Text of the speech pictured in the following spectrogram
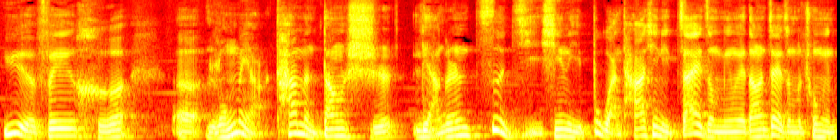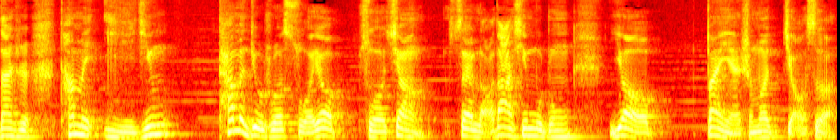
岳飞和呃隆美尔他们当时两个人自己心里，不管他心里再怎么明白，当然再怎么聪明，但是他们已经，他们就是说所要所向。在老大心目中，要扮演什么角色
